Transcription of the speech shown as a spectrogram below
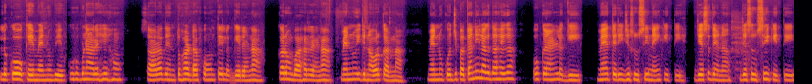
ਲੁਕੋ ਕੇ ਮੈਨੂੰ ਬੇਵਕੂਫ ਬਣਾ ਰਹੇ ਹੋ। ਸਾਰਾ ਦਿਨ ਤੁਹਾਡਾ ਫੋਨ ਤੇ ਲੱਗੇ ਰਹਿਣਾ, ਘਰੋਂ ਬਾਹਰ ਰਹਿਣਾ, ਮੈਨੂੰ ਇਗਨੋਰ ਕਰਨਾ। ਮੈਨੂੰ ਕੁਝ ਪਤਾ ਨਹੀਂ ਲੱਗਦਾ ਹੈਗਾ। ਉਹ ਕਹਿਣ ਲੱਗੀ, ਮੈਂ ਤੇਰੀ ਜਸੂਸੀ ਨਹੀਂ ਕੀਤੀ। ਜਿਸ ਦਿਨ ਜਸੂਸੀ ਕੀਤੀ,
